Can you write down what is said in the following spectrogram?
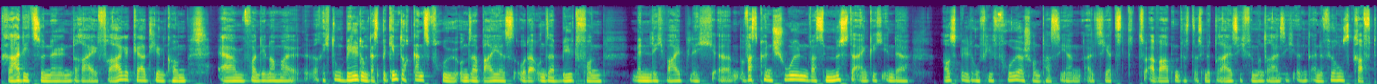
traditionellen drei Fragekärtchen kommen, ähm, von dir nochmal Richtung Bildung. Das beginnt doch ganz früh, unser Bias oder unser Bild von männlich, weiblich. Ähm, was können Schulen, was müsste eigentlich in der Ausbildung viel früher schon passieren, als jetzt zu erwarten, dass das mit 30, 35 irgendeine Führungskraft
